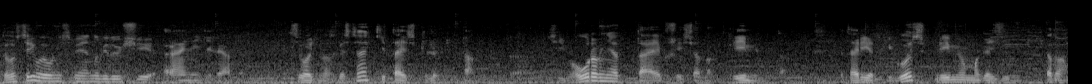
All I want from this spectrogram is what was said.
снова Телестрим, его несменный ведущий Аннигилятор. Сегодня у нас в гостях китайский легкий танк седьмого уровня Type 62 премиум танк. Это редкий гость в премиум магазине. Когда он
